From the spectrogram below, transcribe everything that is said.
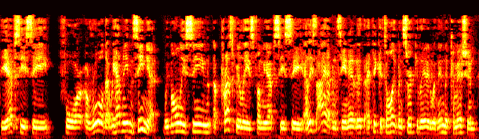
the FCC for a rule that we haven't even seen yet. We've only seen a press release from the FCC. At least I haven't seen it. I think it's only been circulated within the commission.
